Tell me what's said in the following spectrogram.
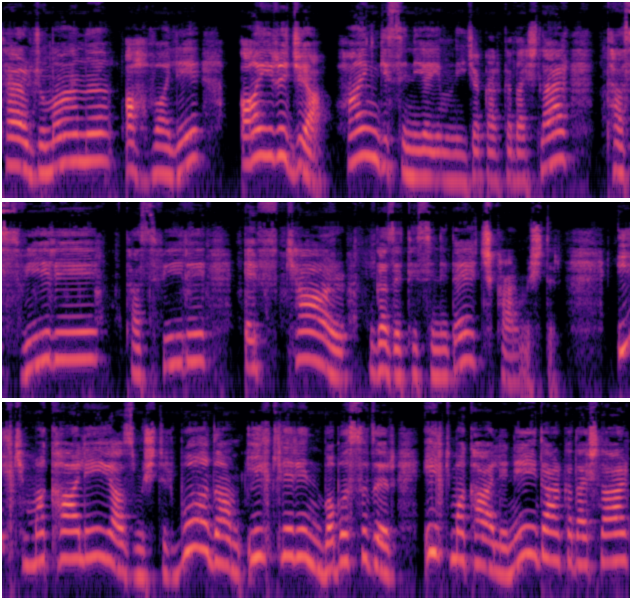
Tercümanı, ahvali ayrıca hangisini yayımlayacak arkadaşlar? Tasviri, tasviri efkar gazetesini de çıkarmıştır. İlk makaleyi yazmıştır. Bu adam ilklerin babasıdır. İlk makale neydi arkadaşlar?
